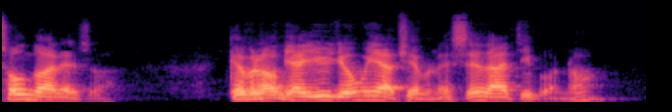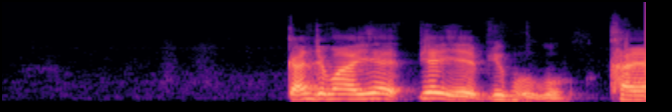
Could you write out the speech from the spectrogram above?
ဆုံးသွားတယ်ဆိုကဲဘလို့မြတ်ယူကြုံမရဖြစ်မလဲစဉ်းစားကြည့်ပေါ့နော် ကံကြမ္မာရဲ့ပြည့်ရဲ့ပြုမှုကိုခံရ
